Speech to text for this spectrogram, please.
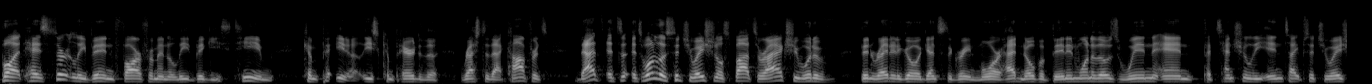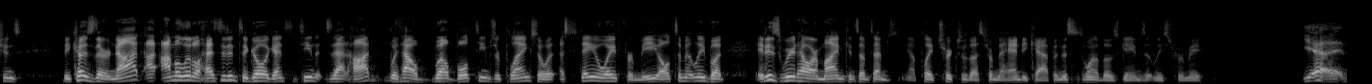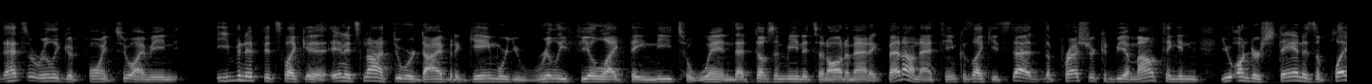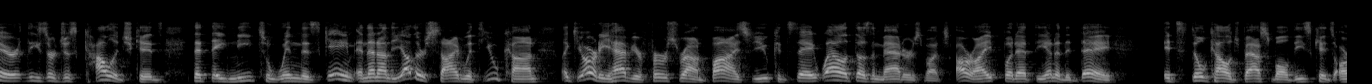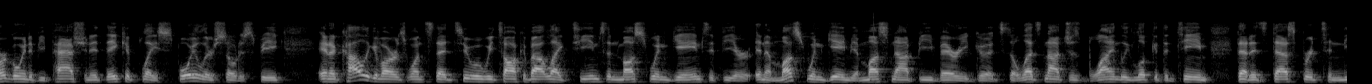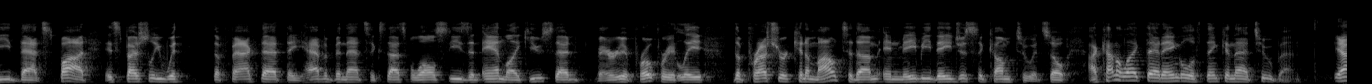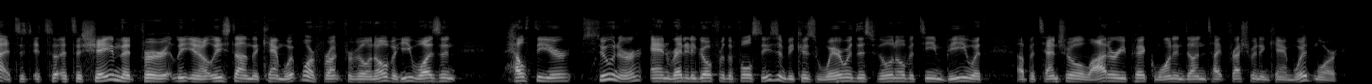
but has certainly been far from an elite Big East team, compa- you know, at least compared to the rest of that conference. That it's it's one of those situational spots where I actually would have been ready to go against the grain more had Nova been in one of those win and potentially in type situations because they're not, I, am a little hesitant to go against a team that's that hot mm-hmm. with how well both teams are playing. So a stay away for me ultimately. But it is weird how our mind can sometimes you know, play tricks with us from the handicap, and this is one of those games, at least for me. Yeah, that's a really good point too. I mean, even if it's like a and it's not do or die but a game where you really feel like they need to win that doesn't mean it's an automatic bet on that team because like you said the pressure could be a mounting and you understand as a player these are just college kids that they need to win this game and then on the other side with UConn like you already have your first round bye so you could say well it doesn't matter as much all right but at the end of the day it's still college basketball. These kids are going to be passionate. They could play spoiler, so to speak. And a colleague of ours once said too, when we talk about like teams and must-win games, if you're in a must-win game, you must not be very good. So let's not just blindly look at the team that is desperate to need that spot, especially with the fact that they haven't been that successful all season. And like you said, very appropriately, the pressure can amount to them and maybe they just succumb to it. So I kind of like that angle of thinking that too, Ben. Yeah, it's a, it's it's a shame that for you know at least on the Cam Whitmore front for Villanova, he wasn't healthier sooner and ready to go for the full season because where would this Villanova team be with a potential lottery pick, one and done type freshman in Cam Whitmore?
